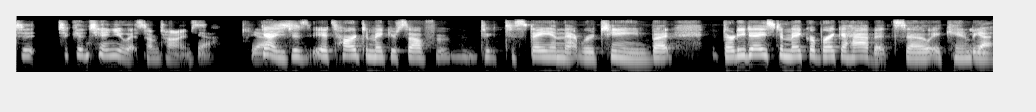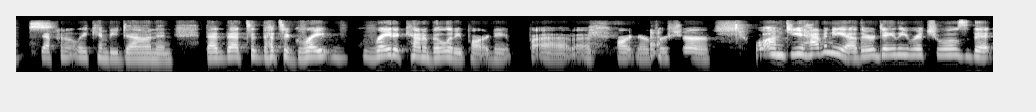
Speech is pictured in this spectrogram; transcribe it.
to to continue it sometimes. Yeah. Yes. Yeah, you just it's hard to make yourself uh, to, to stay in that routine, but 30 days to make or break a habit. So it can be yes. definitely can be done. And that that's a, that's a great, great accountability partner uh, partner for sure. Well, um, do you have any other daily rituals that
